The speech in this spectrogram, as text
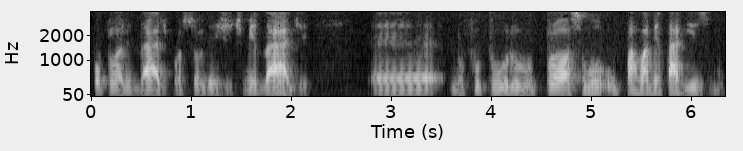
popularidade, com a sua legitimidade, é, no futuro próximo, o parlamentarismo.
